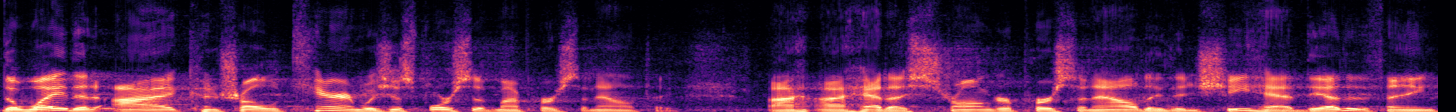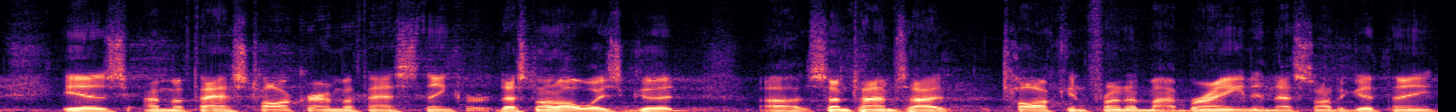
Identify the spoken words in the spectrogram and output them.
The way that I controlled Karen was just force of my personality. I, I, had a stronger personality than she had. The other thing is, I'm a fast talker, I'm a fast thinker. That's not always good. Uh, sometimes I talk in front of my brain, and that's not a good thing.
